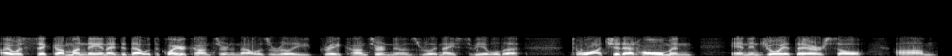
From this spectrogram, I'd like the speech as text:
I was sick on Monday, and I did that with the choir concert, and that was a really great concert, and it was really nice to be able to to watch it at home and and enjoy it there. So um,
